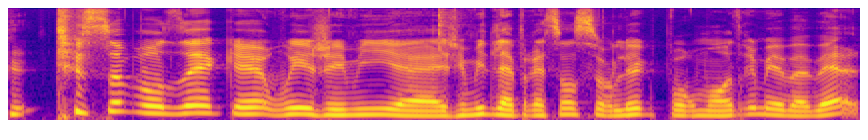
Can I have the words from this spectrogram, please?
tout ça pour dire que oui, j'ai mis, euh, j'ai mis de la pression sur Luc pour montrer mes babelles.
